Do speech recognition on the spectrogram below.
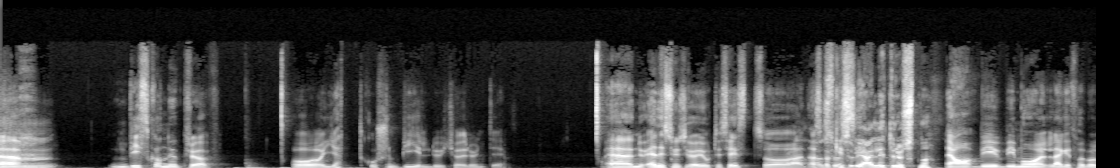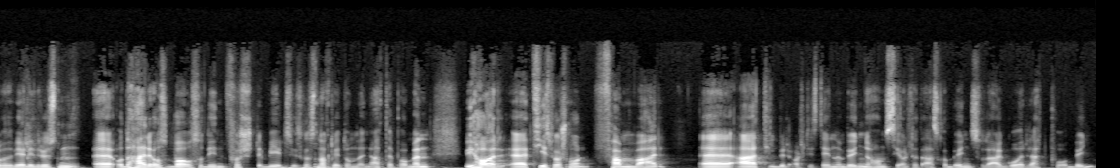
Um, vi skal nå prøve å gjette hvilken bil du kjører rundt i. Eh, nå er det syns vi har gjort det sist, så jeg, jeg skal ikke si vi er litt rustne. Ja, vi, vi må legge et forbehold på at vi er litt rustne. Eh, og det her er også, var også din første bil, så vi skal snakke litt om den etterpå. Men vi har eh, ti spørsmål, fem hver. Eh, jeg tilbyr alltid Stein å begynne, og han sier alltid at jeg skal begynne, så jeg går rett på å begynne.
